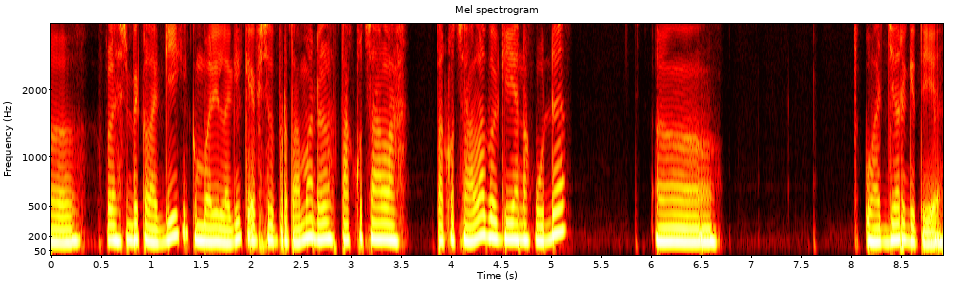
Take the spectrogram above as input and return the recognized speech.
uh, flashback lagi, kembali lagi ke episode pertama adalah takut salah. Takut salah bagi anak muda uh, wajar gitu ya.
